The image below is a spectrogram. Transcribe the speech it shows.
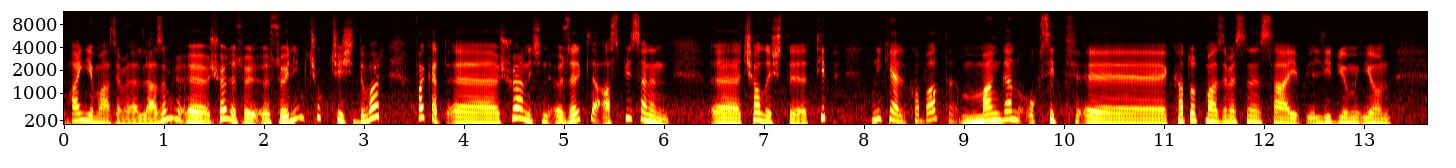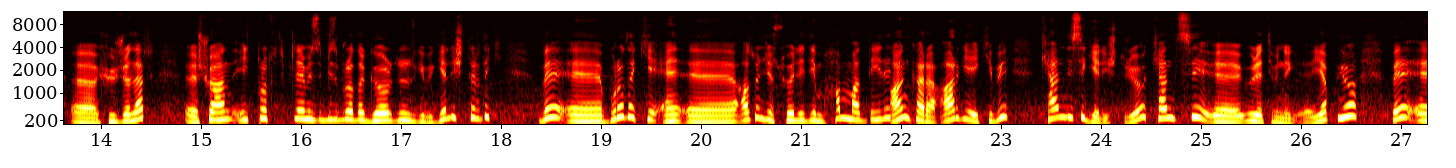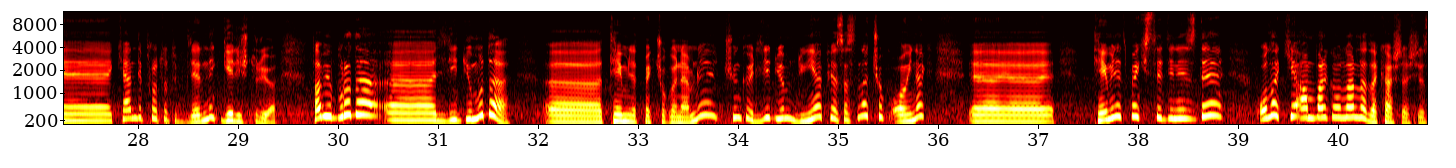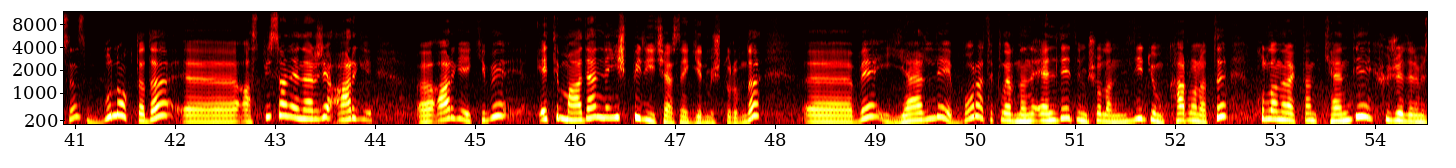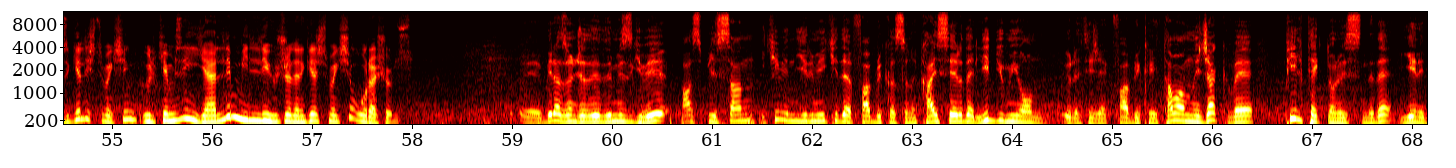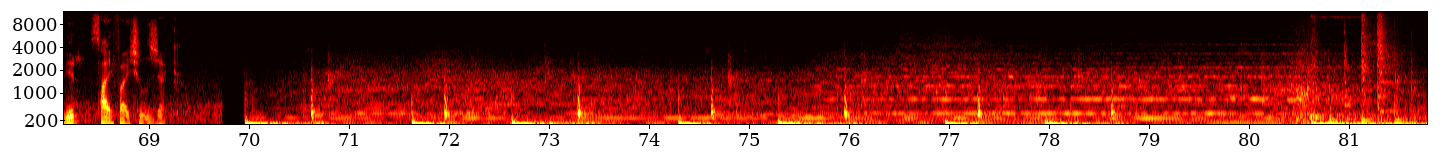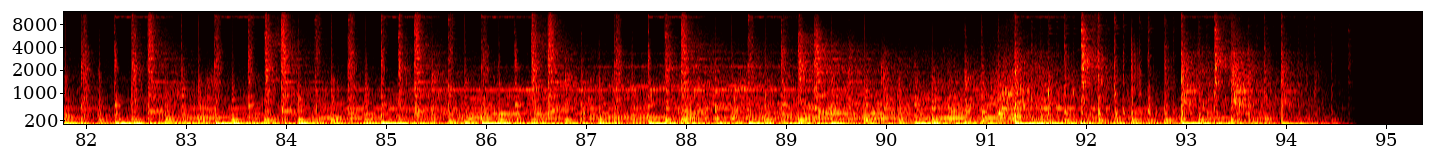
Hangi malzemeler lazım? Ee, şöyle sö- söyleyeyim çok çeşidi var. Fakat e, şu an için özellikle Aspilsa'nın e, çalıştığı tip nikel, kobalt, mangan oksit e, katot malzemesine sahip lityum iyon e, hücreler. E, şu an ilk prototiplerimizi biz burada gördüğünüz gibi geliştirdik ve e, buradaki e, e, az önce söylediğim ham maddeyi de Ankara ARGE ekibi kendisi geliştiriyor. Kendisi e, üretimini e, yapıyor ve e, kendi prototiplerini geliştiriyor. Tabii burada e, lityumu da e, temin etmek çok önemli. Çünkü lityum dünya piyasasında çok oynak. E, temin etmek istediğinizde ola ki ambargolarla da karşılaşırsınız. Bu noktada e, Aspisan Enerji ARGE ARGE ekibi eti madenle işbirliği içerisine girmiş durumda E, ve yerli bor atıklarından elde edilmiş olan lityum karbonatı kullanaraktan kendi hücrelerimizi geliştirmek için ülkemizin yerli milli hücrelerini geliştirmek için uğraşıyoruz. Ee, Biraz önce dediğimiz gibi Aspilsan 2022'de fabrikasını Kayseri'de lityum iyon üretecek fabrikayı tamamlayacak ve pil teknolojisinde de yeni bir sayfa açılacak.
